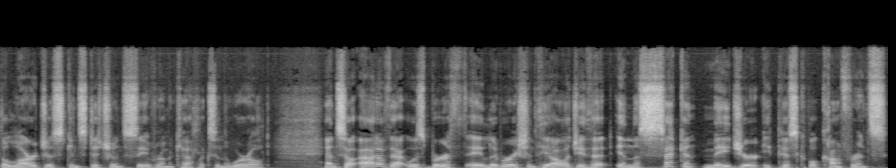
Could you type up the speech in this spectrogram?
the largest constituency of Roman Catholics in the world. And so out of that was birthed a liberation theology that in the second major Episcopal conference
